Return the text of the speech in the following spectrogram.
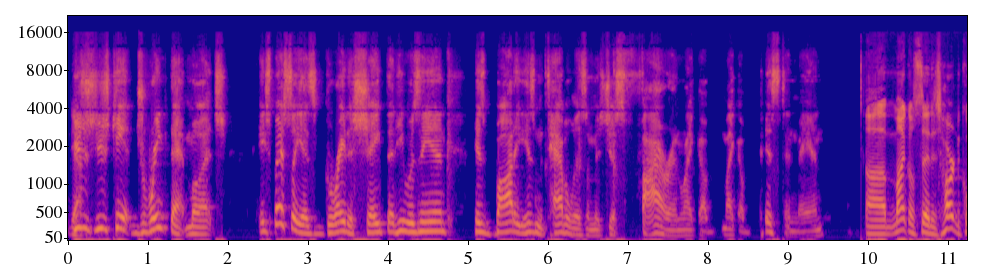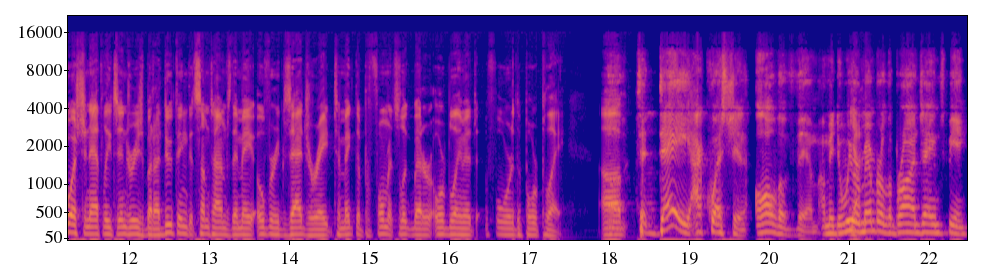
Yeah. You just you just can't drink that much, especially as great a shape that he was in. His body, his metabolism is just firing like a like a piston, man. Uh, Michael said it's hard to question athletes' injuries, but I do think that sometimes they may over exaggerate to make the performance look better or blame it for the poor play. Uh, Today, I question all of them. I mean, do we Yeah. remember LeBron James being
